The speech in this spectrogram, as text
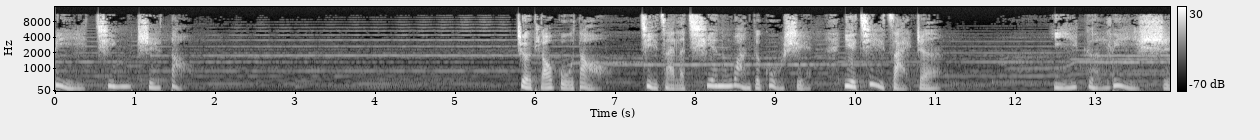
必经之道，这条古道记载了千万个故事，也记载着一个历史。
